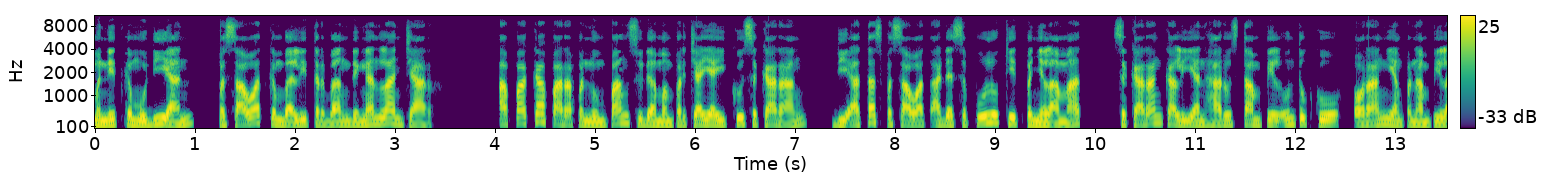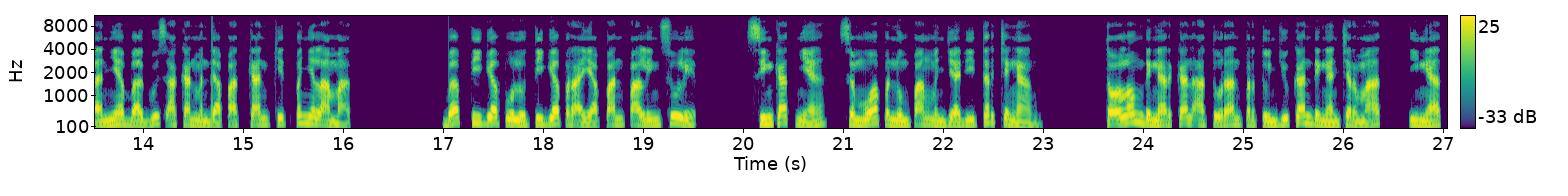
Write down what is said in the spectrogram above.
menit kemudian, pesawat kembali terbang dengan lancar. Apakah para penumpang sudah mempercayaiku sekarang? Di atas pesawat ada 10 kit penyelamat, sekarang kalian harus tampil untukku, orang yang penampilannya bagus akan mendapatkan kit penyelamat. Bab 33 Perayapan paling sulit. Singkatnya, semua penumpang menjadi tercengang. Tolong dengarkan aturan pertunjukan dengan cermat, ingat,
